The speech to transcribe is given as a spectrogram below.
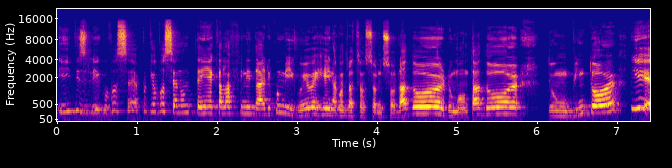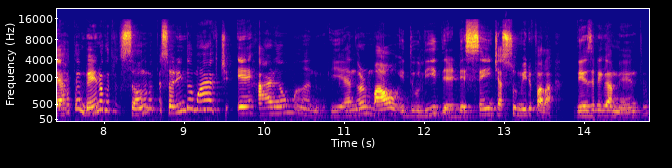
E desligo você, porque você não tem aquela afinidade comigo. Eu errei na contratação de um soldador, de um montador, de um pintor, e erro também na contratação de uma pessoa de endomarketing. Errar é humano, e é normal, e do líder decente assumir e falar: desligamento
